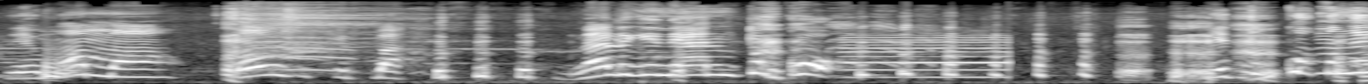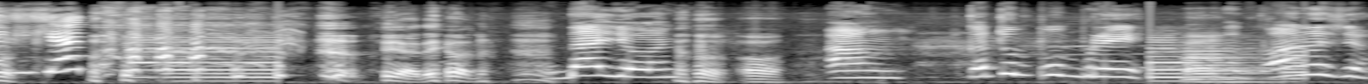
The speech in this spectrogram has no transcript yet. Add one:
Ni mama, oh, ipa, lalagyan niya ng tuko. May tuko mga kikit. Yeah, dayon. Dayon, oh. ang katong pobre, Ah. nag-ano siya,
